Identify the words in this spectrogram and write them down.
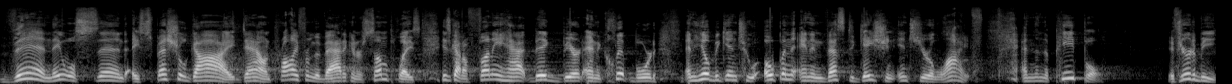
then they will send a special guy down, probably from the Vatican or someplace. He's got a funny hat, big beard, and a clipboard, and he'll begin to open an investigation into your life. And then the people, if you're to be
